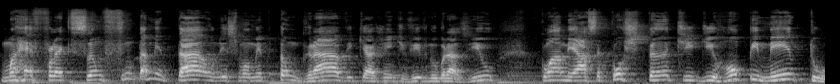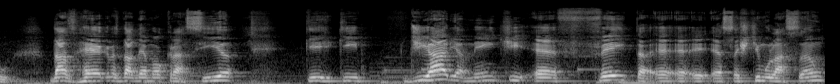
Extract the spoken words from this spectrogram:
uma reflexão fundamental nesse momento tão grave que a gente vive no Brasil, com a ameaça constante de rompimento das regras da democracia, que, que diariamente é feita é, é, é essa estimulação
